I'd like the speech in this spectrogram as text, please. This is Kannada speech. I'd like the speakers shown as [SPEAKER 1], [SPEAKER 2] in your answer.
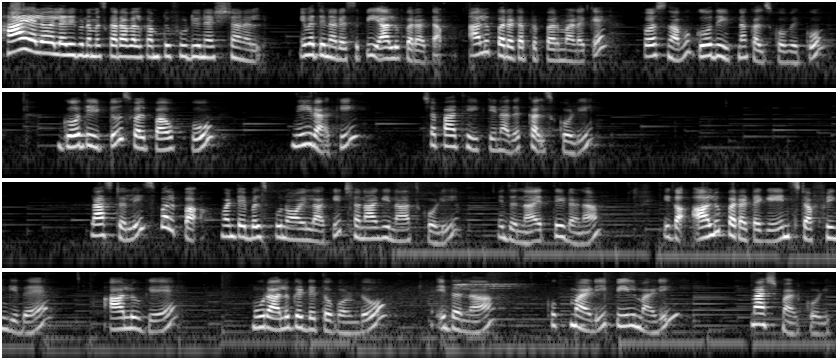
[SPEAKER 1] ಹಾಯ್ ಹಲೋ ಎಲ್ಲರಿಗೂ ನಮಸ್ಕಾರ. ವೆಲ್ಕಮ್ ಟು ಫುಡ್ ಯುನೆಸ್ ಚಾನಲ್ ಇವತ್ತಿನ ರೆಸಿಪಿ ಆಲೂ ಪರಾಟ. ಆಲೂ ಪರಾಟ ಪ್ರಿಪೇರ್ ಮಾಡೋಕ್ಕೆ ಫಸ್ಟ್ ನಾವು ಗೋಧಿ ಹಿಟ್ಟನ್ನ ಕಲಿಸ್ಕೋಬೇಕು. ಗೋಧಿ ಹಿಟ್ಟು ಸ್ವಲ್ಪ ಉಪ್ಪು, ನೀರಾಕಿ, ಚಪಾತಿ ಹಿಟ್ಟಿನ ಅದಕ್ಕೆ ಕಲಿಸ್ಕೊಳ್ಳಿ. ಲಾಸ್ಟಲ್ಲಿ ಸ್ವಲ್ಪ ಒನ್ ಟೇಬಲ್ ಸ್ಪೂನ್ ಆಯಿಲ್ ಹಾಕಿ ಚೆನ್ನಾಗಿ ನಾದ್ಕೊಳ್ಳಿ. ಇದನ್ನು ಎತ್ತಿಡೋಣ. ಈಗ ಆಲೂ ಪರಾಟೆಗೆ ಏನು ಸ್ಟಫಿಂಗ್ ಇದೆ? ಆಲೂಗೆ ಮೂರು ಆಲೂಗಡ್ಡೆ ತೊಗೊಂಡು ಇದನ್ನು ಕುಕ್ ಮಾಡಿ ಪೀಲ್ ಮಾಡಿ ಮ್ಯಾಶ್ ಮಾಡ್ಕೊಳ್ಳಿ.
